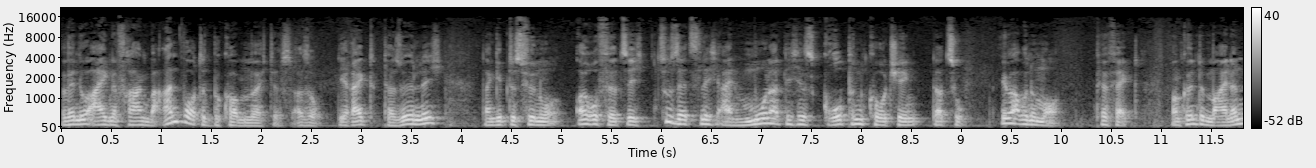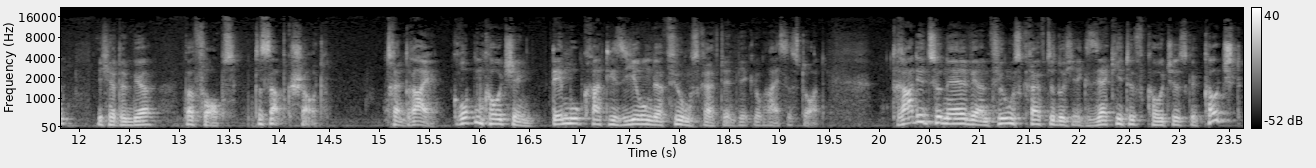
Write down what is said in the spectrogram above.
Wenn du eigene Fragen beantwortet bekommen möchtest, also direkt persönlich, dann gibt es für nur Euro 40 zusätzlich ein monatliches Gruppencoaching dazu. Im Abonnement. Perfekt. Man könnte meinen, ich hätte mir bei Forbes das abgeschaut. Trend 3. Gruppencoaching. Demokratisierung der Führungskräfteentwicklung heißt es dort. Traditionell werden Führungskräfte durch Executive Coaches gecoacht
